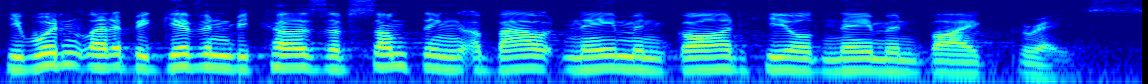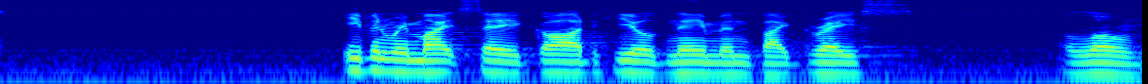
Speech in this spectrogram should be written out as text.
He wouldn't let it be given because of something about Naaman. God healed Naaman by grace. Even we might say God healed Naaman by grace alone.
